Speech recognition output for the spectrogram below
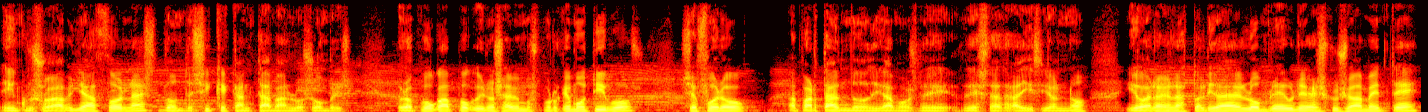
E incluso había zonas donde sí que cantaban los hombres, pero poco a poco, y no sabemos por qué motivos, se fueron apartando, digamos, de, esta tradición, ¿no? Y ahora en la actualidad el hombre exclusivamente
